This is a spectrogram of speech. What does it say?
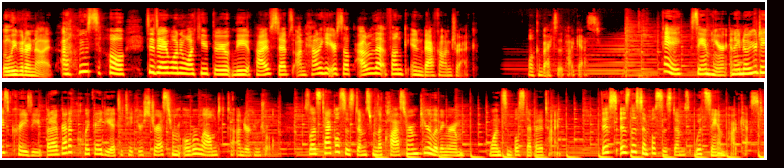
Believe it or not. Um, so today I want to walk you through the five steps on how to get yourself out of that funk and back on track. Welcome back to the podcast. Hey, Sam here, and I know your day's crazy, but I've got a quick idea to take your stress from overwhelmed to under control. So let's tackle systems from the classroom to your living room, one simple step at a time. This is the Simple Systems with Sam podcast.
